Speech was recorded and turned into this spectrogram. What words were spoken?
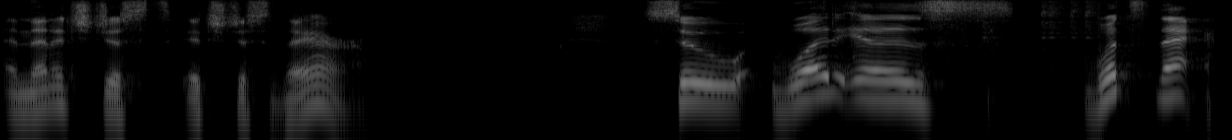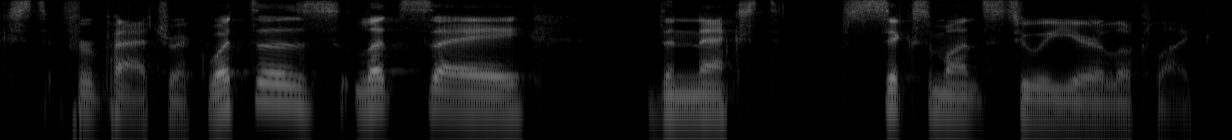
and then it's just it's just there. So what is what's next for Patrick? What does let's say the next six months to a year look like?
